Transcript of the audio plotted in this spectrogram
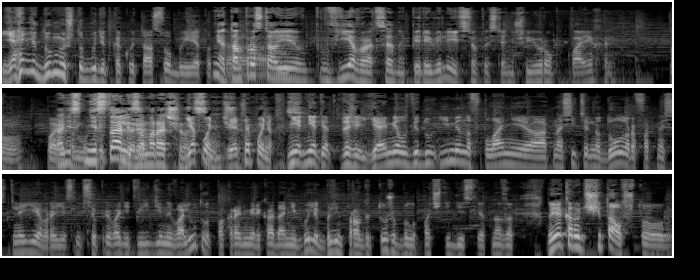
я не думаю, что будет какой-то особый этот... Нет, там а... просто и в евро цены перевели, и все. То есть они же в Европу поехали. Ну, Они не стали говоря, заморачиваться. Я понял, ничего. я тебя понял. Нет, нет, нет, подожди, я имел в виду именно в плане относительно долларов, относительно евро. Если все приводить в единую валюту, вот, по крайней мере, когда они были, блин, правда, это тоже было почти 10 лет назад. Но я, короче, считал, что...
